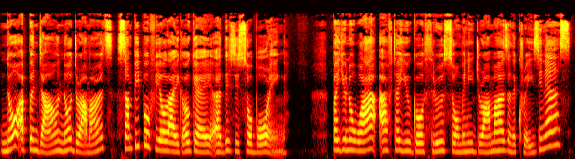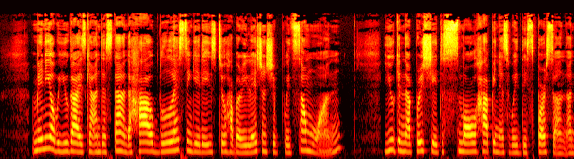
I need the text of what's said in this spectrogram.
No up and down, no dramas. Some people feel like, okay, uh, this is so boring. But you know what? After you go through so many dramas and the craziness, many of you guys can understand how blessing it is to have a relationship with someone you can appreciate small happiness with this person and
